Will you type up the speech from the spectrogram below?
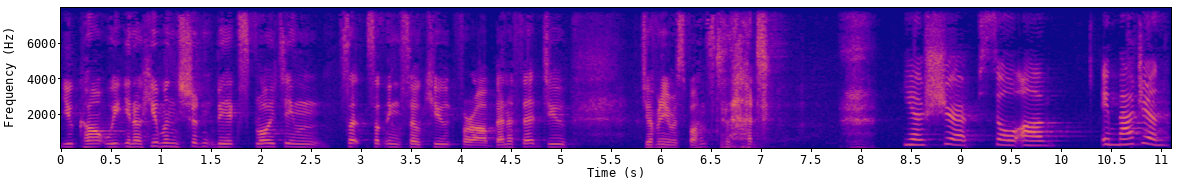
You can't, we, you know, humans shouldn't be exploiting something so cute for our benefit. Do you, do you have any response to that? Yeah, sure. So um, imagine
